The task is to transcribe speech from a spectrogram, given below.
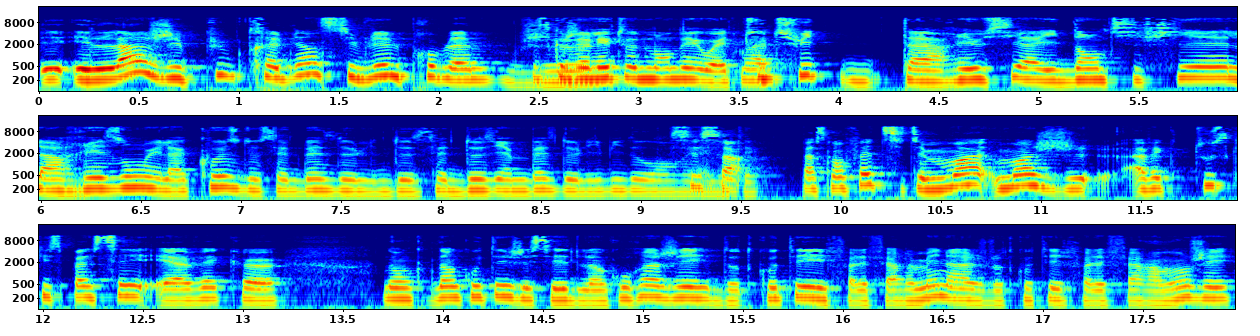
Et, et là, j'ai pu très bien cibler le problème. C'est ce que j'allais te demander, ouais. Tout Ouais. de suite, t'as réussi à identifier la raison et la cause de cette baisse de, de cette deuxième baisse de libido, en C'est ça. Parce qu'en fait, c'était moi, moi, je, avec tout ce qui se passait et avec, euh, donc d'un côté, j'essayais de l'encourager, d'autre côté, il fallait faire le ménage, d'autre côté, il fallait faire à manger,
